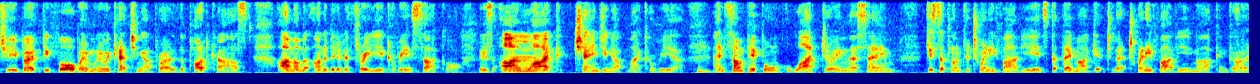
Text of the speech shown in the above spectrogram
to you both before when we were catching up prior to the podcast, I'm on, on a bit of a three year career cycle because I mm. like changing up my career. Mm. And some people like doing the same discipline for 25 years, but they might get to that 25 year mark and go,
